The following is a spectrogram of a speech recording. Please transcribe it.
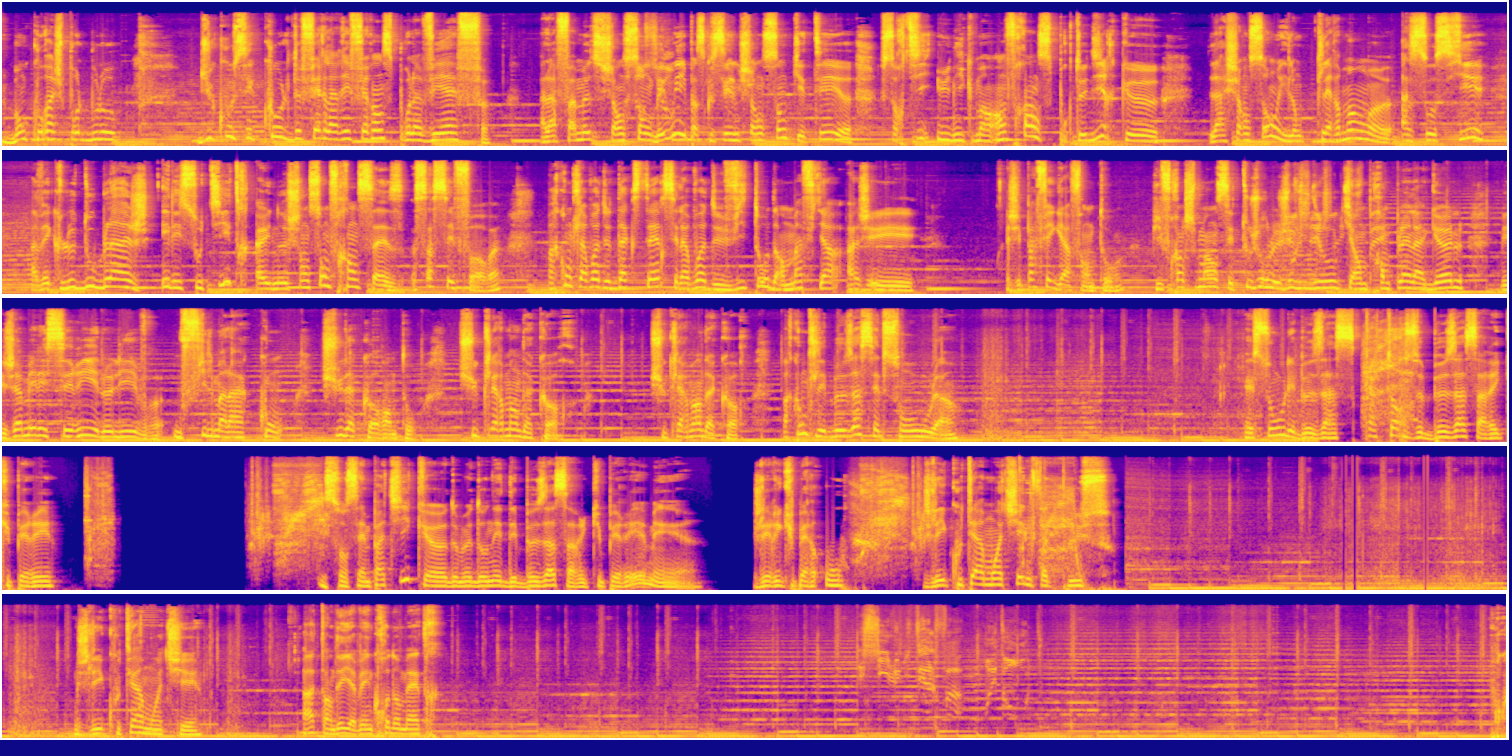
Bon courage pour le boulot. Du coup, c'est cool de faire la référence pour la VF à la fameuse chanson. Mais oui, parce que c'est une chanson qui était euh, sortie uniquement en France. Pour te dire que la chanson, ils l'ont clairement euh, associée avec le doublage et les sous-titres à une chanson française. Ça, c'est fort. hein. Par contre, la voix de Daxter, c'est la voix de Vito dans Mafia. Ah, j'ai. J'ai pas fait gaffe, Anto. hein. Puis franchement, c'est toujours le jeu vidéo qui en prend plein la gueule, mais jamais les séries et le livre, ou film à la con. Je suis d'accord, Anto. Je suis clairement d'accord. Je suis clairement d'accord. Par contre, les besaces, elles sont où, là? Elles sont où, les besaces? 14 besaces à récupérer. Ils sont sympathiques euh, de me donner des besaces à récupérer, mais... euh, Je les récupère où? Je l'ai écouté à moitié une fois de plus. Je l'ai écouté à moitié. Attendez, il y avait un chronomètre.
